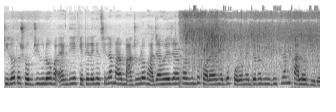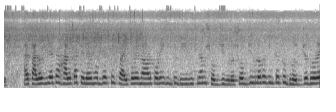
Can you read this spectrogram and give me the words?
ছিল, তো সবজিগুলো একদিকে কেটে রেখেছিলাম আর মাছগুলো ভাজা হয়ে যাওয়ার পর কিন্তু কড়াইয়ের মধ্যে ফোড়নের জন্য দিয়ে দিয়েছিলাম কালো জিরে। আর কালো জিরেটা হালকা তেলের মধ্যে একটু ফ্রাই করে নেওয়ার পরেই কিন্তু দিয়ে দিয়েছিলাম সবজিগুলো। সবজিগুলোকে কিন্তু একটু ধৈর্য ধরে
